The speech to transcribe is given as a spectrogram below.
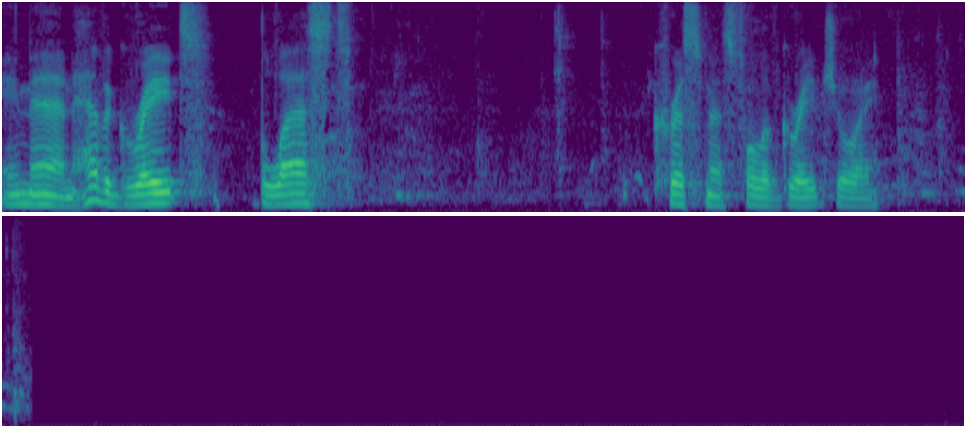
Amen. Have a great, blessed Christmas full of great joy.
